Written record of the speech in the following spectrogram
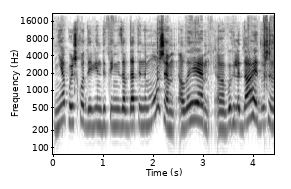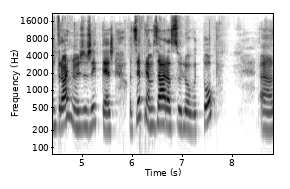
Ніякої шкоди він дитині завдати не може, але е, виглядає дуже натурально і жужить теж. Оце прямо зараз у Льови топ. Е,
